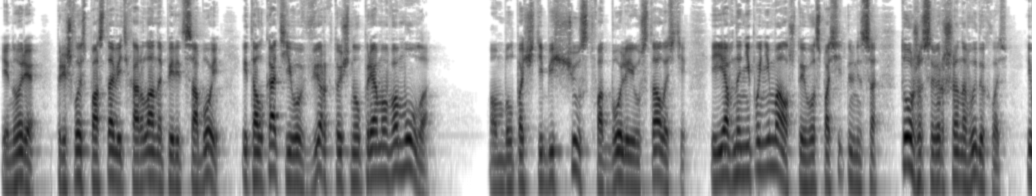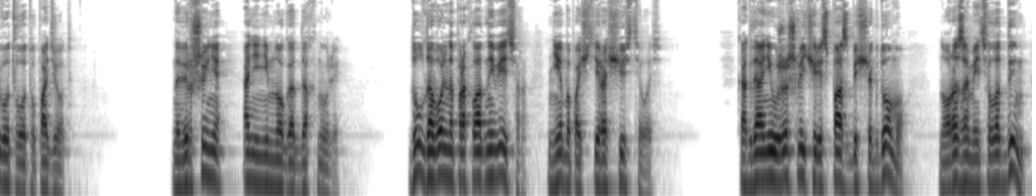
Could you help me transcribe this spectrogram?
и Норе пришлось поставить Харлана перед собой и толкать его вверх точно упрямого мула. Он был почти без чувств от боли и усталости и явно не понимал, что его спасительница тоже совершенно выдохлась и вот-вот упадет. На вершине они немного отдохнули. Дул довольно прохладный ветер, небо почти расчистилось. Когда они уже шли через пастбище к дому, Нора заметила дым,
